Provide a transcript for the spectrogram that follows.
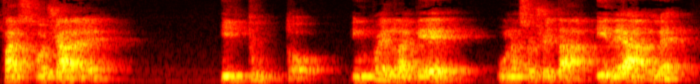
far sfociare il tutto in quella che è una società ideale,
